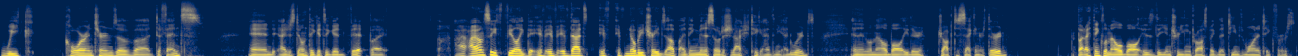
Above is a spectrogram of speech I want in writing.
weak core in terms of uh, defense, and I just don't think it's a good fit. But I, honestly feel like that if, if if that's if if nobody trades up, I think Minnesota should actually take Anthony Edwards, and then Lamelo Ball either drop to second or third. But I think Lamelo Ball is the intriguing prospect that teams want to take first.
